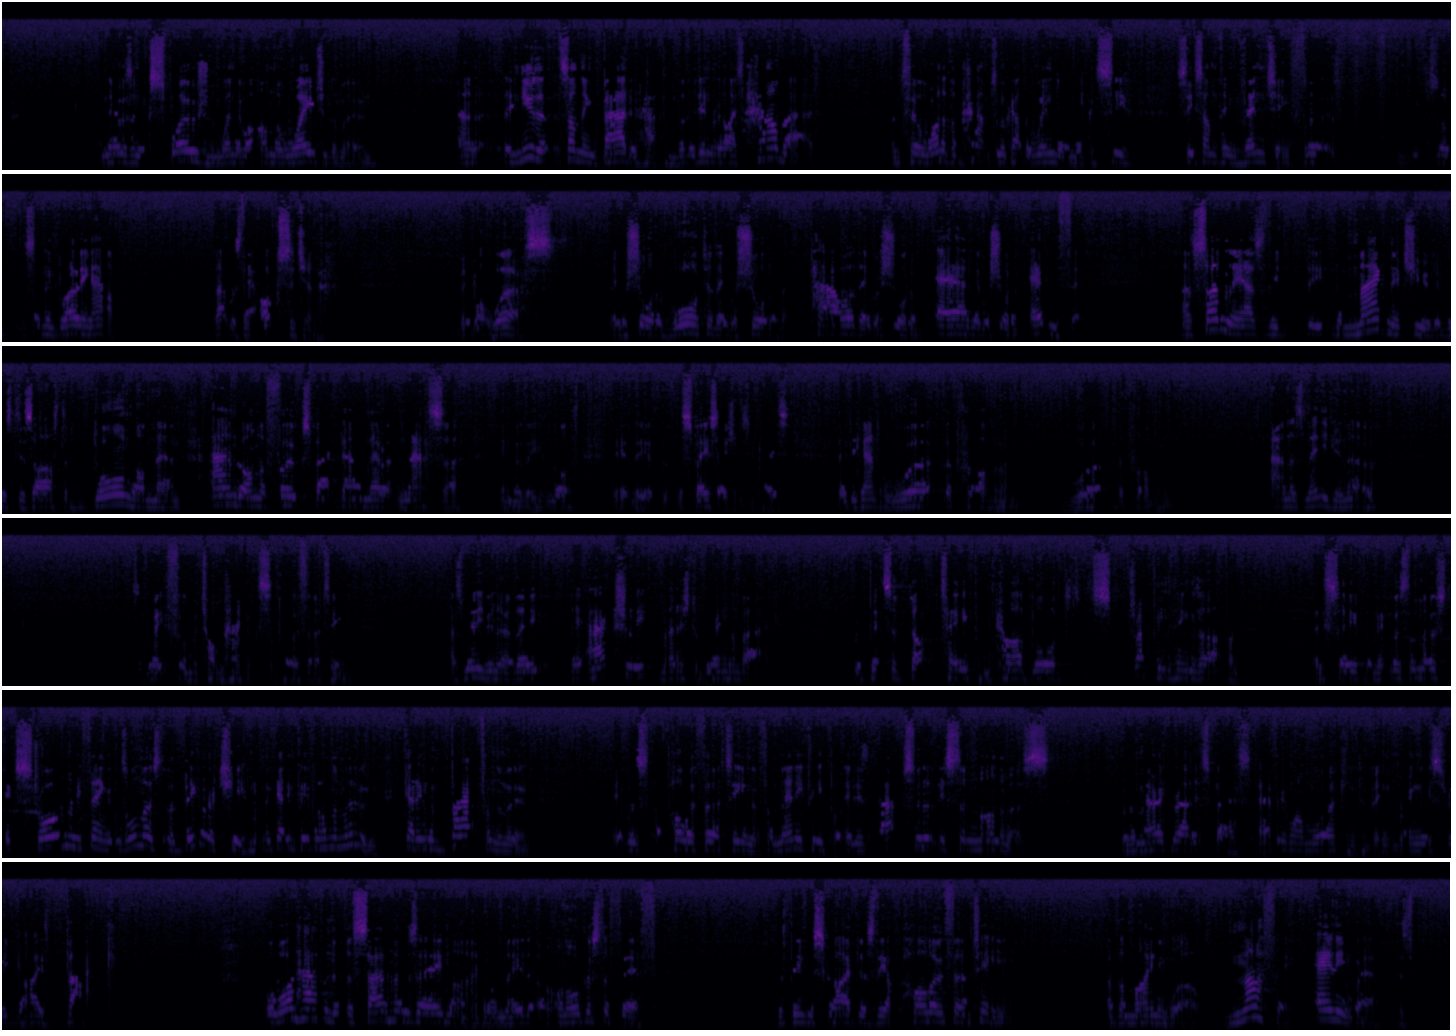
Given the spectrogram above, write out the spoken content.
And there was an explosion when they were on the way to the moon. And they knew that something bad had happened, but they didn't realize how bad until one of them happened to look out the window and they could see, see something venting, sort of something blowing out. That was their oxygen. But it got worse. They were short of water, they were short of power, they were short of air, they were short of everything. And suddenly, as the, the, the, magnitude of this disaster dawned on them and on the folks back down there at NASA, you know, the, North, the, the, the Space Agency place, they began to work the problem, work the problem. And as many of you know, there's a great film with Tom Hanks, Apollo 13. As many of you know, they, they actually managed to bring them back with bits of duct tape and cardboard, strapping things up, and they saved them. It was the most extraordinary thing. It was almost a bigger achievement than getting people on the moon, getting them back from the moon. It was Apollo 13, and for many people, it is absolutely synonymous with America at its best, everyone working to bring, bring these three guys back. Well, what happened at the San Jose mine on, May the, on August the 5th has been described as the Apollo 13 of the mining world. Nothing anywhere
